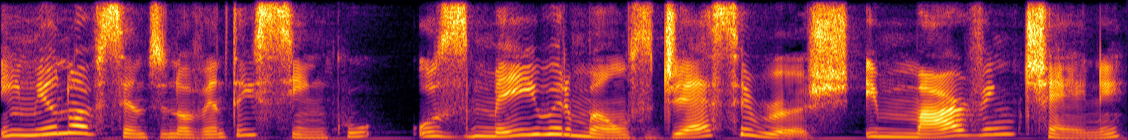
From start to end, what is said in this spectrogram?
Em 1995, os meio-irmãos Jesse Rush e Marvin Cheney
